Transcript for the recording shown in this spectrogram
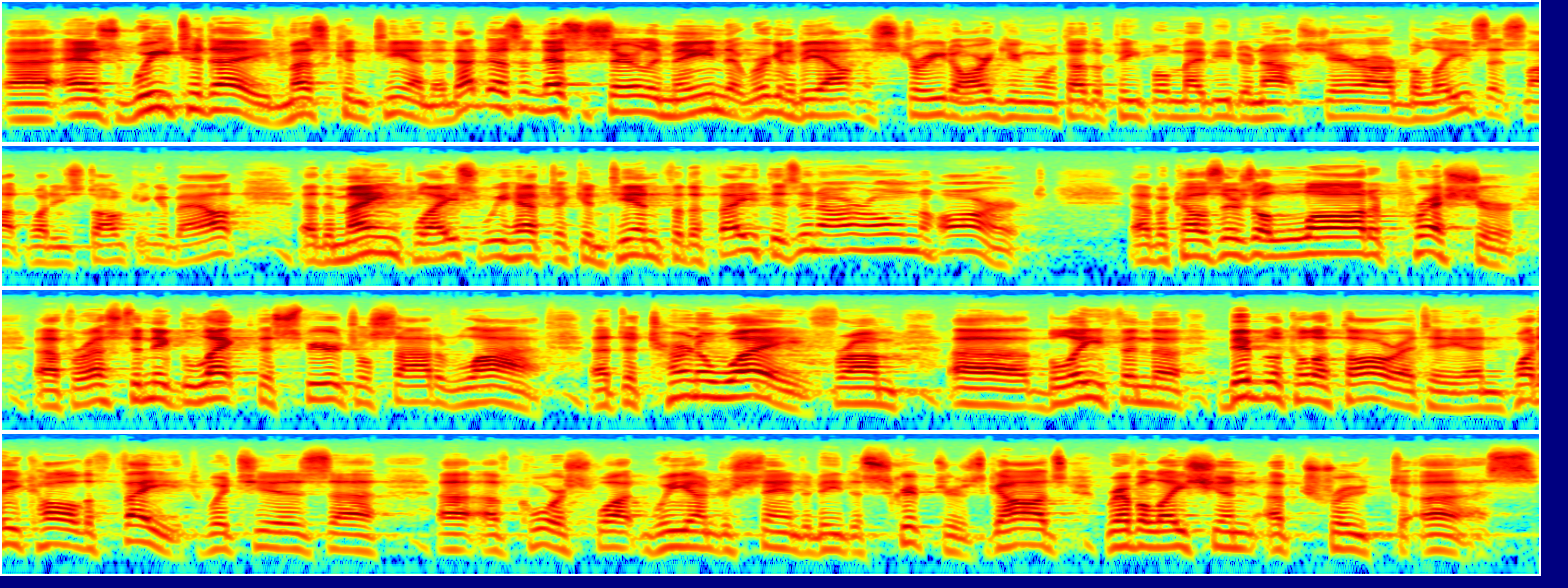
Uh, as we today must contend. And that doesn't necessarily mean that we're going to be out in the street arguing with other people, maybe do not share our beliefs. That's not what he's talking about. Uh, the main place we have to contend for the faith is in our own heart uh, because there's a lot of pressure uh, for us to neglect the spiritual side of life, uh, to turn away from uh, belief in the biblical authority and what he called the faith, which is, uh, uh, of course, what we understand to be the scriptures, God's revelation of truth to us.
